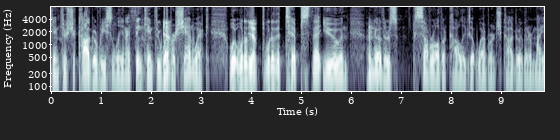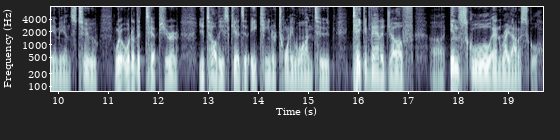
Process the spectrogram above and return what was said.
came through Chicago recently, and I think came through yeah. Weber Shandwick. What, what are the yep. what are the tips that you and I know there's several other colleagues at Weber in Chicago that are Miamians too. What what are the tips you you tell these kids at 18 or 21 to take advantage of uh, in school and right out of school?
